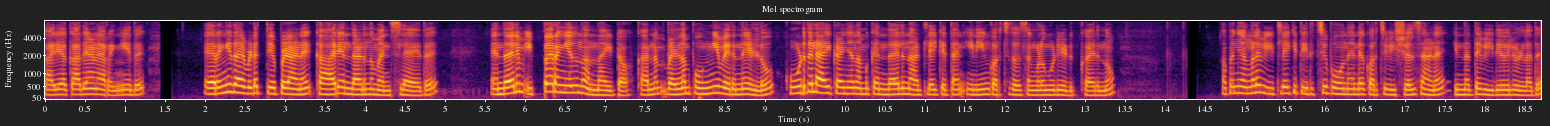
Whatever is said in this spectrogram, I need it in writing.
കാര്യമാക്കാതെയാണ് ഇറങ്ങിയത്. ഇറങ്ങിയതാ ഇവിടെ എത്തിയപ്പോഴാണ് കാര്യം എന്താണെന്ന് മനസ്സിലായത്. എന്തായാലും ഇപ്പം ഇറങ്ങിയത് നന്നായിട്ടോ. കാരണം വെള്ളം പൊങ്ങി വരുന്നേ ഉള്ളൂ. കൂടുതലായി കഴിഞ്ഞാൽ നമുക്ക് എന്തായാലും നാട്ടിലേക്ക് എത്താൻ ഇനിയും കുറച്ച് ദിവസങ്ങളും കൂടി എടുക്കുമായിരുന്നു. അപ്പം ഞങ്ങൾ വീട്ടിലേക്ക് തിരിച്ചു പോകുന്നതിന്റെ കുറച്ച് വിഷ്വൽസ് ആണ് ഇന്നത്തെ വീഡിയോയിലുള്ളത്.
